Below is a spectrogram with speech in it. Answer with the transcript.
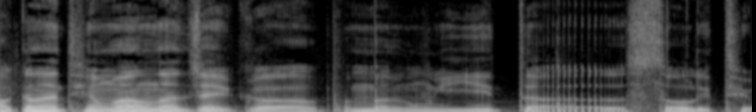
好，刚才听完了这个本本龙一的《Solitude》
